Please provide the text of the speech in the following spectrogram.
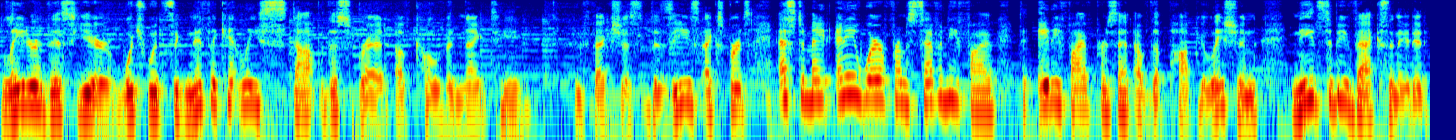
later this year, which would significantly stop the spread of COVID 19. Infectious disease experts estimate anywhere from 75 to 85% of the population needs to be vaccinated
